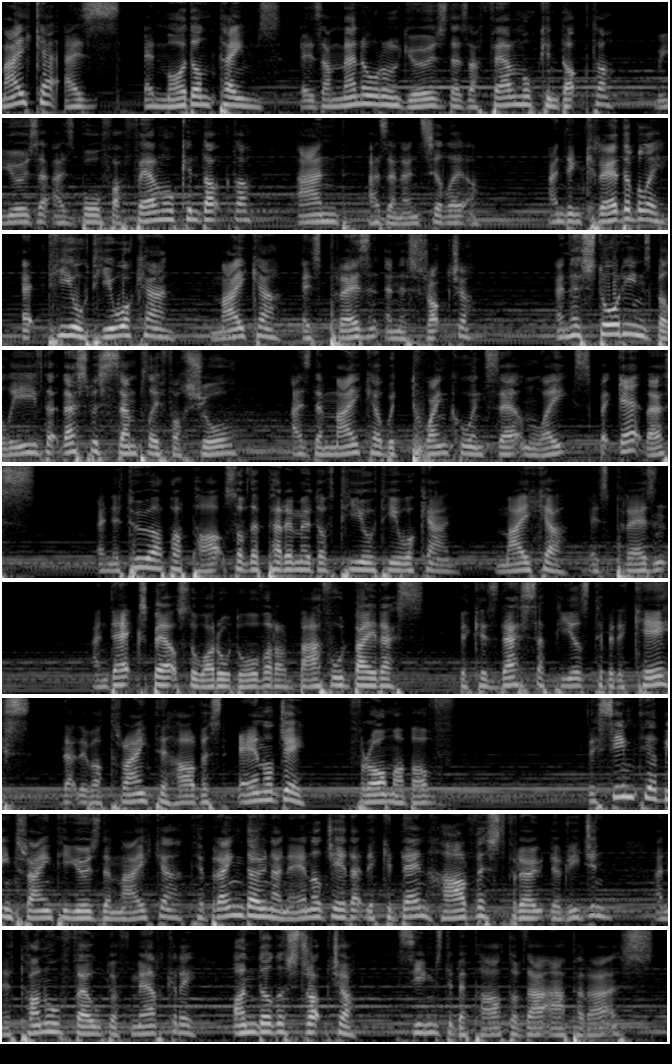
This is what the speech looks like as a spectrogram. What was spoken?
Mica is, in modern times, is a mineral used as a thermal conductor. We use it as both a thermal conductor and as an insulator. And incredibly, at Teotihuacan, mica is present in the structure. And historians believe that this was simply for show, as the mica would twinkle in certain lights, but get this, in the two upper parts of the pyramid of Teotihuacan, mica is present. And experts the world over are baffled by this, because this appears to be the case that they were trying to harvest energy from above. They seem to have been trying to use the mica to bring down an energy that they could then harvest throughout the region and a tunnel filled with mercury under the structure seems to be part of that apparatus.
